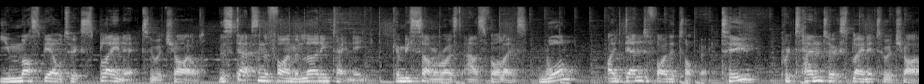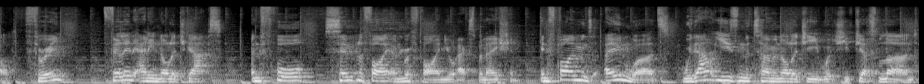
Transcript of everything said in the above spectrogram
you must be able to explain it to a child. The steps in the Feynman learning technique can be summarized as follows 1. Identify the topic. 2. Pretend to explain it to a child. 3. Fill in any knowledge gaps. And 4. Simplify and refine your explanation. In Feynman's own words, without using the terminology which you've just learned,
